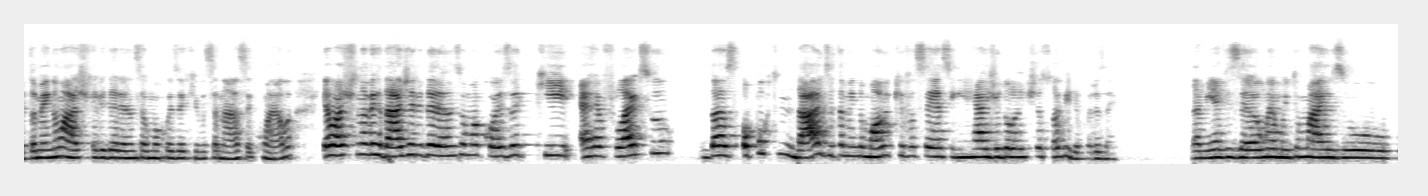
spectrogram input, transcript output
Eu também não acho que a liderança é uma coisa que você nasce com ela. Eu acho que, na verdade, a liderança é uma coisa que é reflexo das oportunidades e também do modo que você assim reagiu durante a sua vida, por exemplo. Na minha visão, é muito mais o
